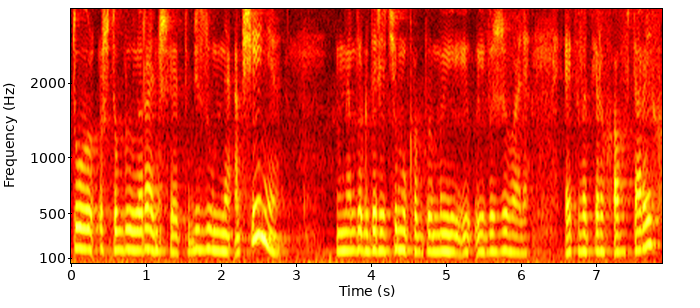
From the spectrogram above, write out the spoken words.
то, что было раньше, это безумное общение, благодаря чему как бы мы и выживали. Это, во-первых. А во-вторых,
